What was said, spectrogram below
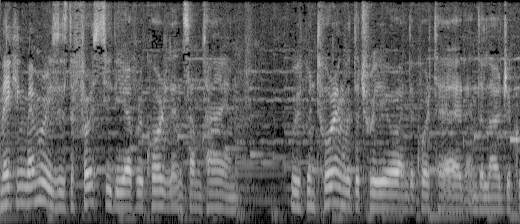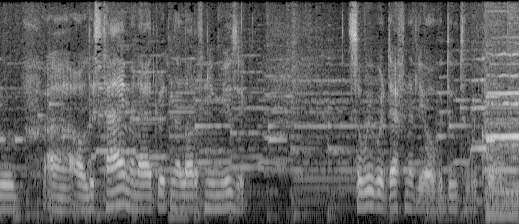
Making Memories is the first CD I've recorded in some time. We've been touring with the trio and the quartet and the larger group uh, all this time, and I had written a lot of new music. So we were definitely overdue to record.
